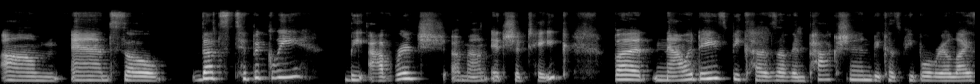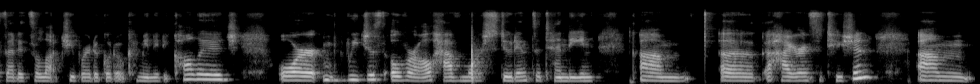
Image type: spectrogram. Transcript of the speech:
Um, and so that's typically the average amount it should take. But nowadays, because of impaction, because people realize that it's a lot cheaper to go to a community college, or we just overall have more students attending um, a, a, higher institution, um,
